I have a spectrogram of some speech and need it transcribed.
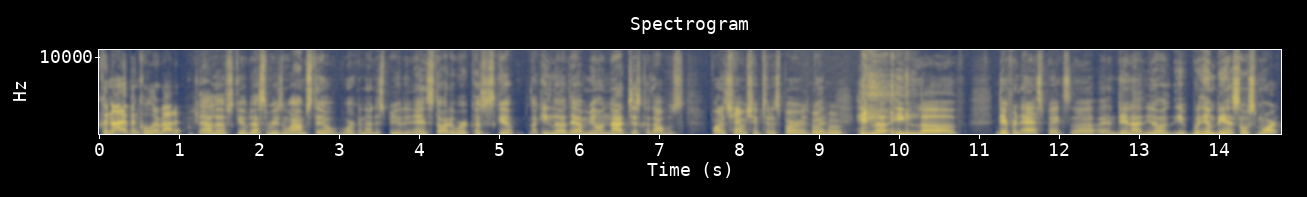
could not have been cooler about it. Yeah, I love Skip. That's the reason why I'm still working undisputed and started work because of Skip. Like he loved having me on, not just because I was brought a championship to the Spurs, but Mhm. he loved he loved different aspects. Uh, and then I, you know, if- with him being so smart,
